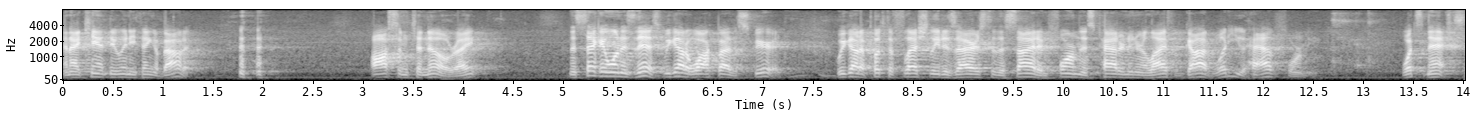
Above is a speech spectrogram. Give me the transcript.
and I can't do anything about it. awesome to know, right? The second one is this we got to walk by the Spirit. We got to put the fleshly desires to the side and form this pattern in our life of God, what do you have for me? What's next?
